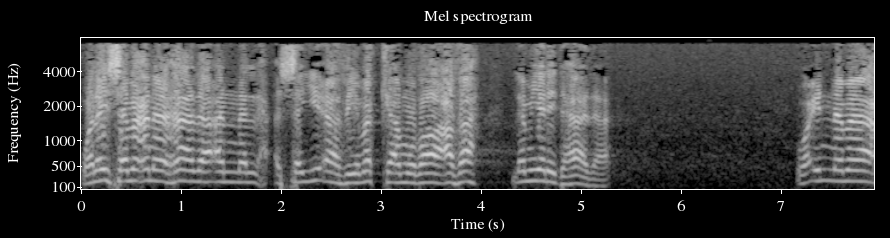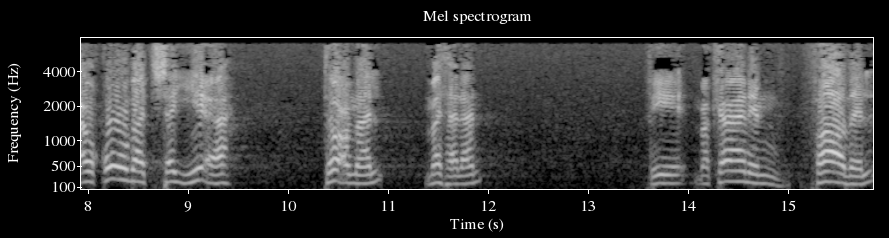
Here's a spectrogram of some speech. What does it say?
وليس معنى هذا أن السيئة في مكة مضاعفة لم يرد هذا. وإنما عقوبة سيئة تعمل مثلا في مكان فاضل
